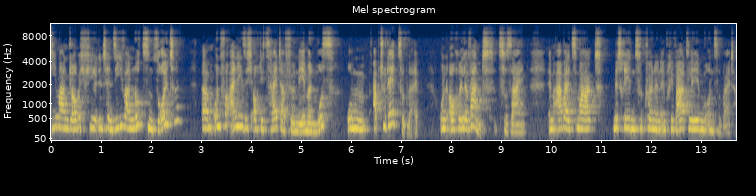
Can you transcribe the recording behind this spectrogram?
die man, glaube ich, viel intensiver nutzen sollte ähm, und vor allen Dingen sich auch die Zeit dafür nehmen muss, um up-to-date zu bleiben und auch relevant zu sein, im Arbeitsmarkt mitreden zu können, im Privatleben und so weiter.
